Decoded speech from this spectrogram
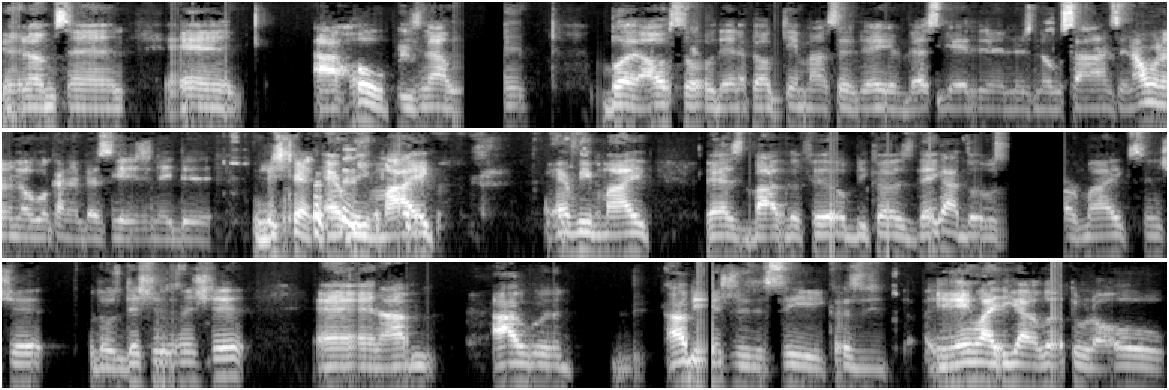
You know what I'm saying? And I hope he's not. lying. But also, the NFL came out and said they investigated and there's no signs. And I want to know what kind of investigation they did. They checked every mic, every mic that's by the field because they got those mics and shit, those dishes and shit. And I'm, I would, I'd be interested to see because it ain't like you got to look through the whole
